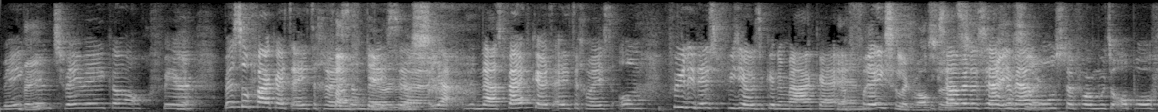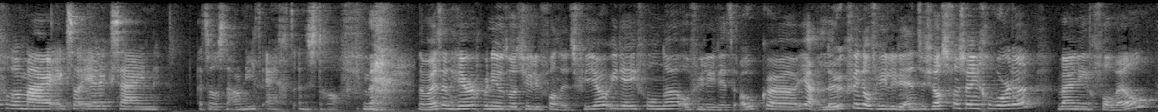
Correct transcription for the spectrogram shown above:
weken, Week. twee weken ongeveer, Ja. best wel vaak uit eten geweest. Vijf om deze, dus. Ja, inderdaad vijf keer uit eten geweest om voor jullie deze video te kunnen maken. Ja, en vreselijk was ik het. zou willen zeggen, we hebben ons ervoor moeten opofferen. Maar ik zal eerlijk zijn, het was nou niet echt een straf. Nou, wij zijn heel erg benieuwd wat jullie van dit video-idee vonden. Of jullie dit ook eh, ja, leuk vinden. Of jullie er enthousiast van zijn geworden. Wij in ieder geval wel.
